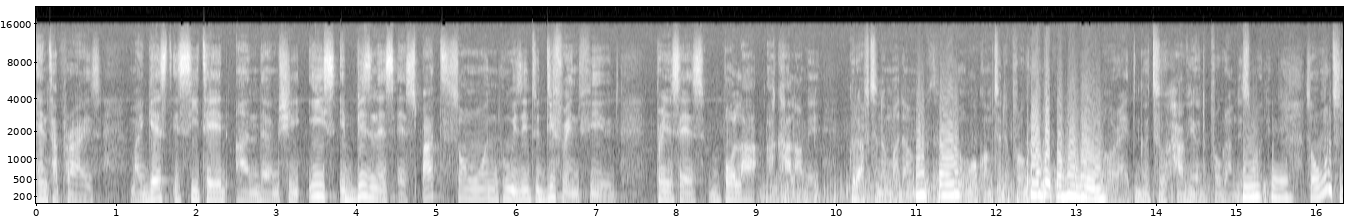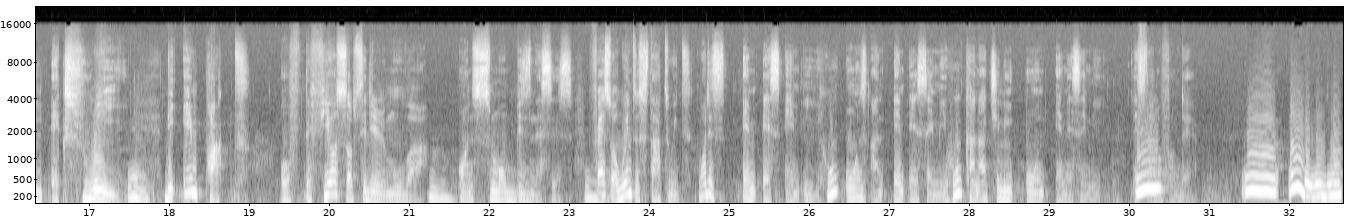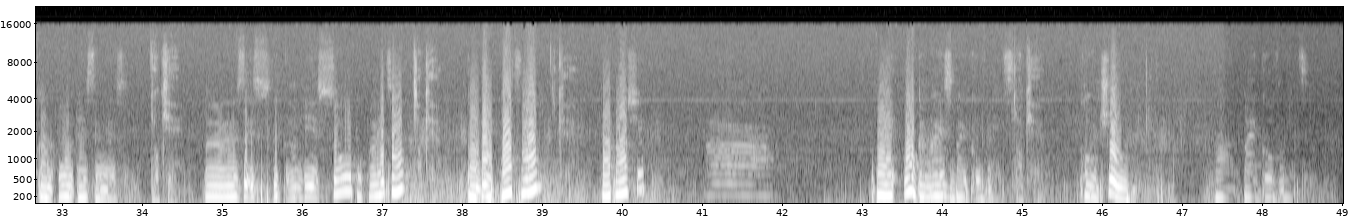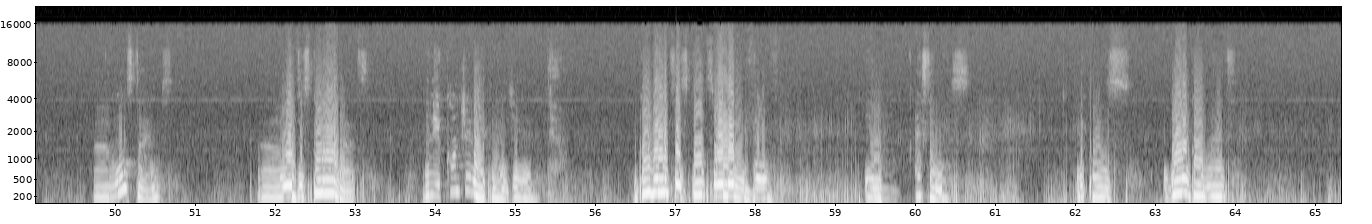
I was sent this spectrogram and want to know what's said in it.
enterprise. My guest is seated and um, she is a business expert, someone who is into different fields. Princess Bola Akalame. Good afternoon, madam. Welcome to the program. Thank you for having me. All right, good to have you on the program this morning. So I want to x-ray Yeah. the impact of the fuel subsidy removal hmm. on small businesses. Hmm. First, we're going to start with what is MSME? Who owns an MSME? Who can actually own MSME? Let's start hmm. off from there. Mm, individual can own SMS. Okay, Uh, so it's, it can be a sole proprietor, okay, can be a partner, okay, partnership, uh, by organized by government, okay, controlled uh, by government. Uh, most times, uh, we discover that in a country like Nigeria, yeah, government is not really involved in SMS because when government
